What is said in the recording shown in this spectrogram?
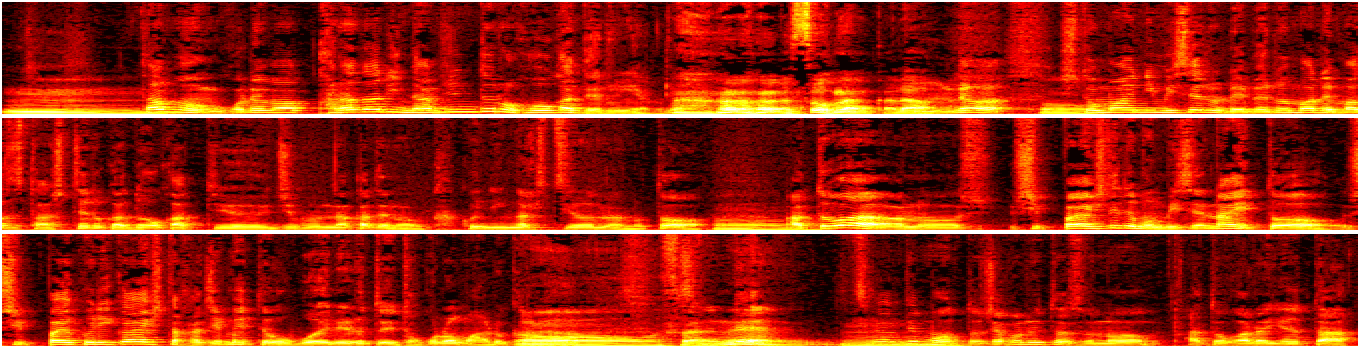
うん。多分これは体に馴染んでる方が出るんやろね。そうなんかな。うんだから、人前に見せるレベルまでまず達してるかどうかっていう自分の中での確認が必要なのと、うんあとは、あの、し失敗してでも見せないと、失敗繰り返して初めて覚えれるというところもあるから、ああ、そうやね。それでも、どちらかというと、その、後から言うた、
